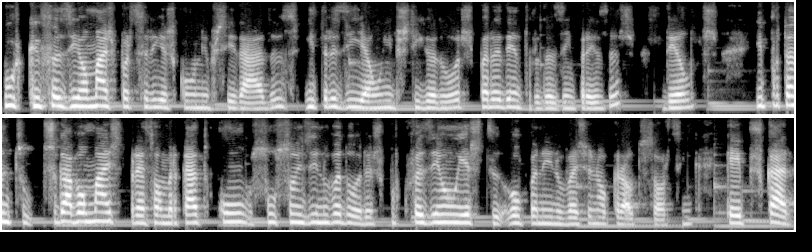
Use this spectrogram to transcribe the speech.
porque faziam mais parcerias com universidades e traziam investigadores para dentro das empresas deles e, portanto, chegavam mais depressa ao mercado com soluções inovadoras, porque faziam este Open Innovation ou crowdsourcing, que é ir buscar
